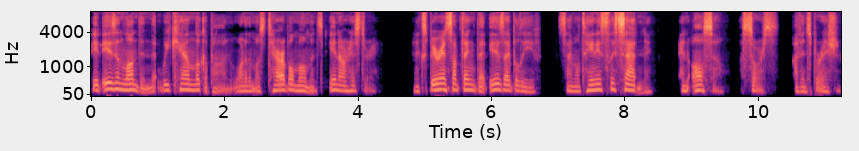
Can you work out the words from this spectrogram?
It is in London that we can look upon one of the most terrible moments in our history and experience something that is, I believe, simultaneously saddening and also a source of inspiration.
